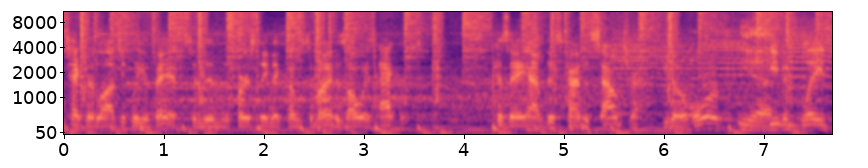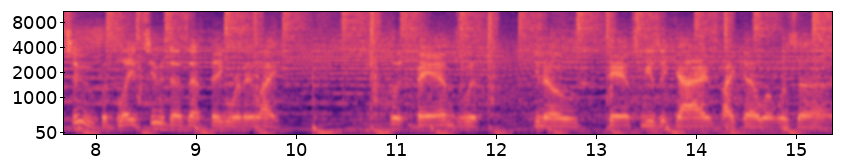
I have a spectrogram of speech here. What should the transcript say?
technologically advanced, and then the first thing that comes to mind is always hackers because they have this kind of soundtrack, you know, or yeah, even Blade 2. But Blade 2 does that thing where they like put bands with, you know, dance music guys. Like, uh, what was, uh,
